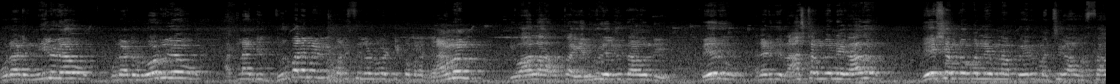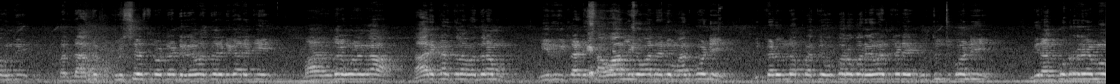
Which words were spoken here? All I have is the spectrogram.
ఒకనాడు నీళ్ళు లేవు ఒకనాడు రోడ్లు లేవు. అట్లాంటి దుర్బలమైన పరిస్థితులు ఉన్నటువంటి ఒక మన గ్రామం ఇవాళ ఒక ఎలుగు ఎలుగుతూ ఉంది. పేరు అనేది రాష్ట్రంలోనే కాదు దేశం లోపలనే నా పేరు మంచిగా వస్తూ ఉంది. మరి దానికి కృషి చేస్తున్నటువంటి రేవంత్ రెడ్డి గారికి మా అందరం కూడా కార్యకర్తల అందరం మీరు ఇట్లాంటి సవాళ్ళు ఇవ్వాలని అనుకోండి ఇక్కడ ఉన్న ప్రతి ఒక్కరు ఒక రేవంత్ రెడ్డి గుర్తుంచుకోండి. మీరు అనుకుంటారేమో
